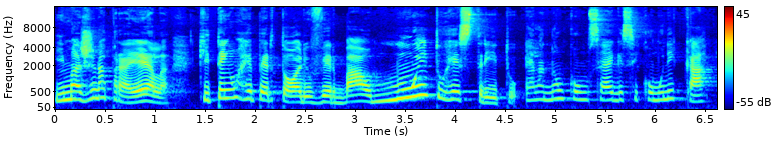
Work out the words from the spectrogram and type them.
Imagina para ela que tem um repertório verbal muito restrito, ela não consegue se comunicar,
